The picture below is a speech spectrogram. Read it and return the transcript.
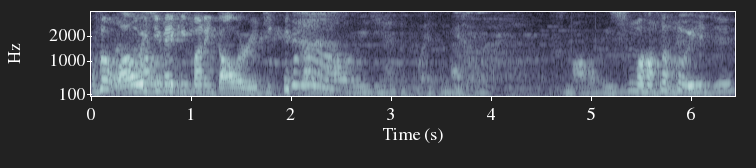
Waluigi making money, Dollaruigi. when Waluigi has a poison mushroom. Small Luigi. Small Luigi.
